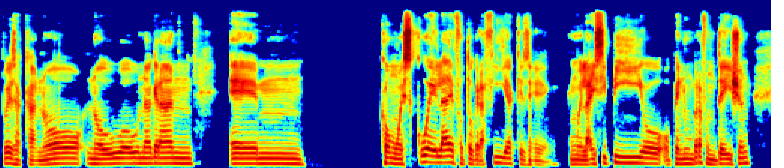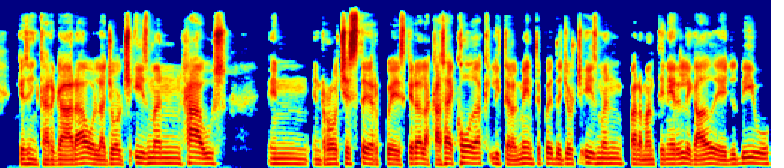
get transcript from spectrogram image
pues acá no, no hubo una gran em, como escuela de fotografía que se, como el ICP o, Penumbra Foundation que se encargara o la George Eastman House en, Rochester, pues que era la casa de Kodak, literalmente, pues de George Eastman para mantener el legado de ellos vivo,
